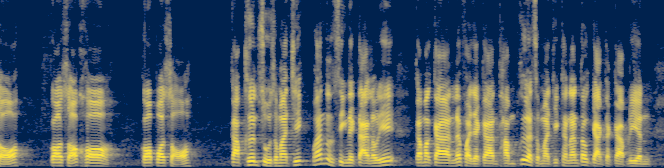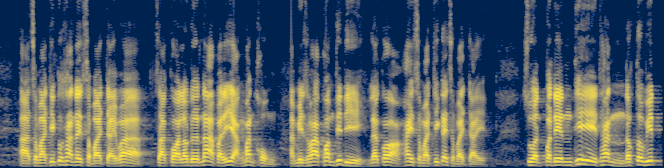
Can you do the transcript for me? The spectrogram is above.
สกสคกปสกลับคืนสู่สมาชิก เพราะฉะนั้นสิ่งต่างๆ เหล่านี้กรรมการและฝ่ายจัดการทำเพื่อสมาชิกทั้งนั้นต้องอยากจะกราบเรียนสมาชิกทุกท่านได้สบายใจว่าสากลเราเดินหน้าไปได้อย่างมั่นคง มีสภาพคล่องที่ดี แล้วก็ให้สมาชิกได้สบายใจ ส่วนประเด็นที่ท่านดรวิทย์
